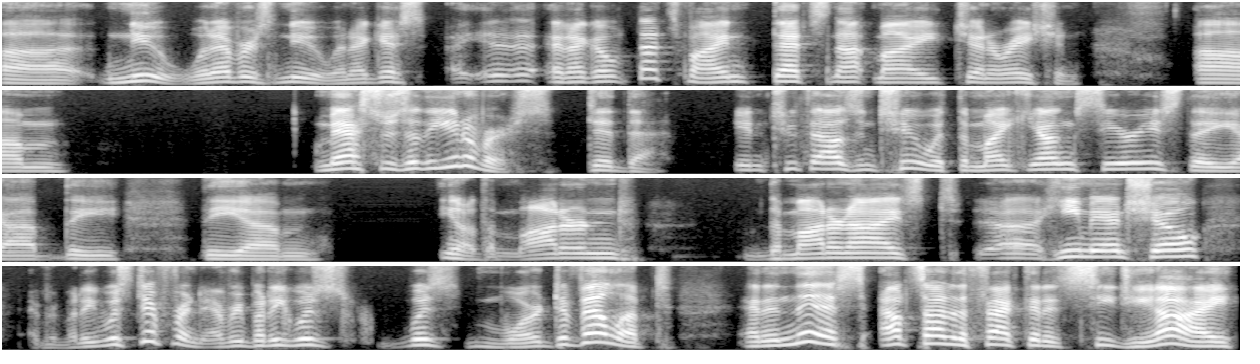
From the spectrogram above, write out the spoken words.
uh new whatever's new and i guess uh, and i go that's fine that's not my generation um Masters of the Universe did that in 2002 with the Mike Young series, the uh, the the um, you know the modern the modernized uh, He-Man show. Everybody was different. Everybody was was more developed. And in this, outside of the fact that it's CGI,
